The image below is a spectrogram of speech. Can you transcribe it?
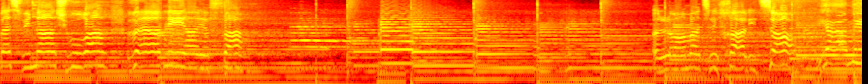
בספינה שבורה ואני עייפה. אני לא מצליחה לצעוק. ימים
